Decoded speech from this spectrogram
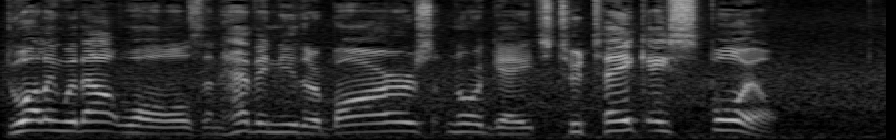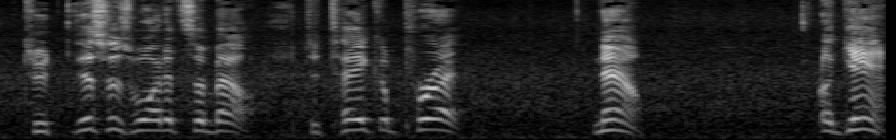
dwelling without walls, and having neither bars nor gates, to take a spoil. To, this is what it's about, to take a prey. Now, again,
